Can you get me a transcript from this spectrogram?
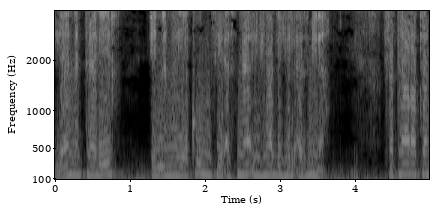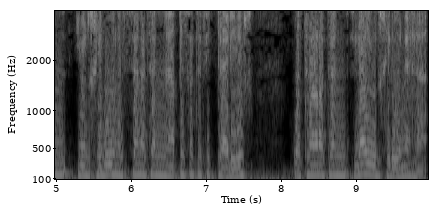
لأن التاريخ إنما يكون في أثناء هذه الأزمنة. فتارة يدخلون السنة الناقصة في التاريخ وتارة لا يدخلونها.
